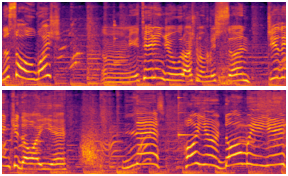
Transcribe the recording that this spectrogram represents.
Nasıl olmuş? Hmm, yeterince uğraşmamışsın. Jizz'inki daha iyi. Ne? Hayır daha mı iyi?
